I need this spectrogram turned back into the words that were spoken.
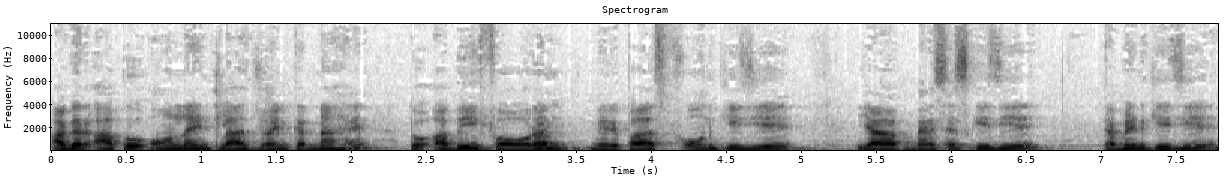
अगर आपको ऑनलाइन क्लास ज्वाइन करना है तो अभी फ़ौरन मेरे पास फ़ोन कीजिए या मैसेज कीजिए, कमेंट कीजिए।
